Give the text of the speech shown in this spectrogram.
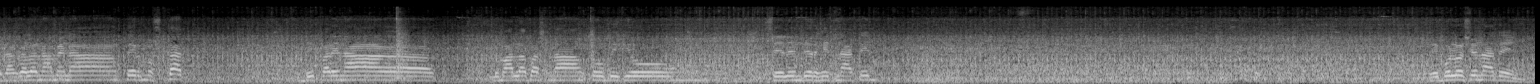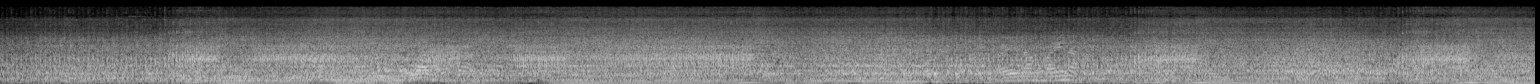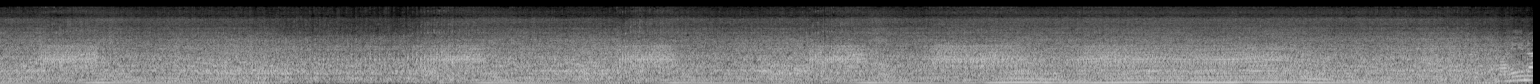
Tinanggalan namin ng thermostat. Hindi pa rin na lumalabas ng tubig yung cylinder head natin. Revolution natin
